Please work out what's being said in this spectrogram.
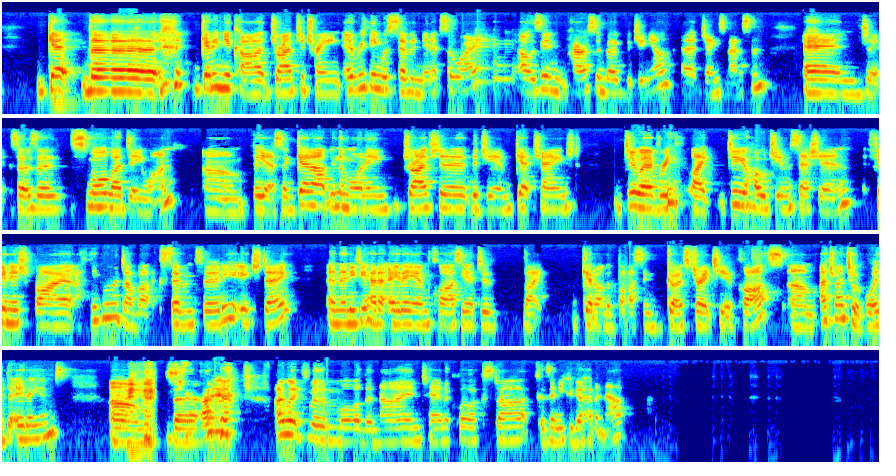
Get the get in your car, drive to training. Everything was seven minutes away. I was in Harrisonburg, Virginia, at James Madison, and so it was a smaller D1. Um, but yeah, so get up in the morning, drive to the gym, get changed, do every like do your whole gym session. Finish by I think we were done by like seven thirty each day, and then if you had an eight a.m. class, you had to like get on the bus and go straight to your class. Um, I tried to avoid the 8 a.m.s. Um, so I, I went for the more the 9, 10 o'clock start because then you could go have a nap.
